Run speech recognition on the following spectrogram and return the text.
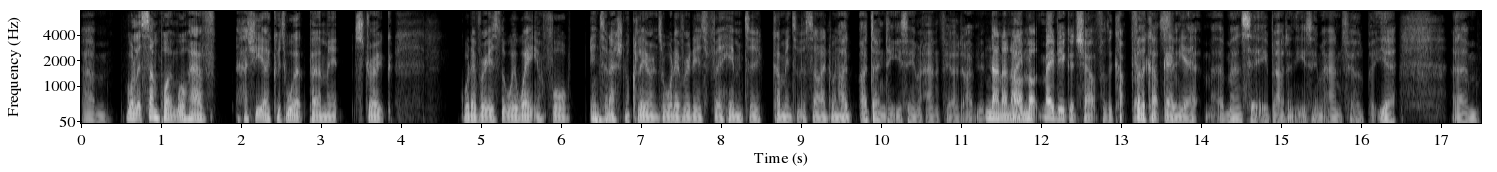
Um, Well, at some point we'll have Hashioka's work permit, stroke, whatever it is that we're waiting for, international clearance or whatever it is for him to come into the side. When I, I don't think you see him at Anfield. I, no, no, no, maybe, I'm not. Maybe a good shout for the cup For the game cup game, City- yeah. at Man City, but I don't think you see him at Anfield. But yeah, um,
